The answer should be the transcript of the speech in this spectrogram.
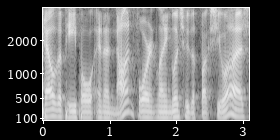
tell the people in a non foreign language who the fuck she was,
